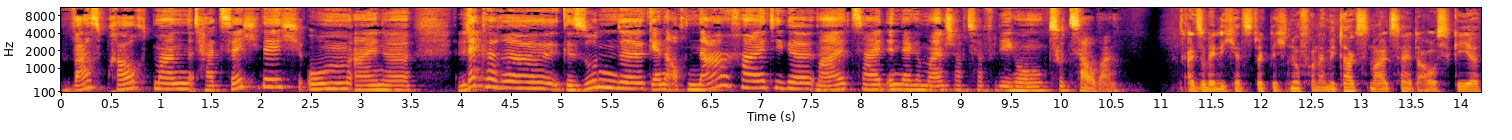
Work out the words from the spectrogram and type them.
was braucht man tatsächlich, um eine leckere, gesunde, gerne auch nachhaltige Mahlzeit in der Gemeinschaftsverpflegung zu zaubern? Also wenn ich jetzt wirklich nur von der Mittagsmahlzeit ausgehe,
